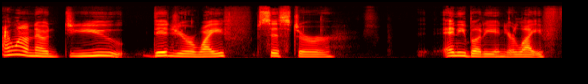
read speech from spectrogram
I want to know: Do you did your wife, sister, anybody in your life?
